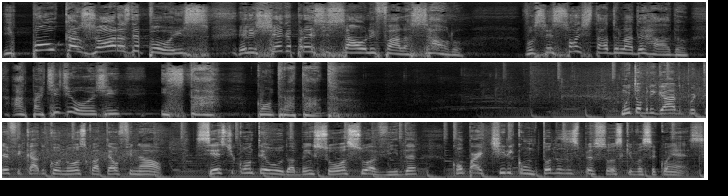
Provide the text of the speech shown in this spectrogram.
e poucas horas depois, ele chega para esse Saulo e fala: Saulo, você só está do lado errado. A partir de hoje, está contratado. Muito obrigado por ter ficado conosco até o final. Se este conteúdo abençoa a sua vida, compartilhe com todas as pessoas que você conhece.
